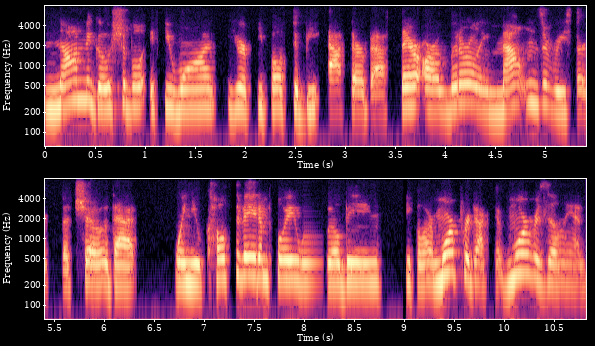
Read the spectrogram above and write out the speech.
non negotiable if you want your people to be at their best. There are literally mountains of research that show that when you cultivate employee well being, people are more productive, more resilient,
